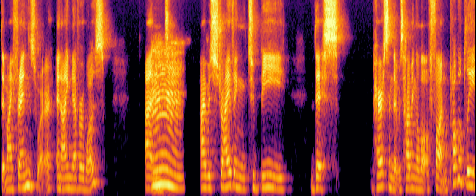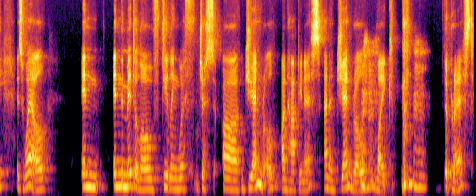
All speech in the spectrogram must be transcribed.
that my friends were, and I never was. And mm. I was striving to be this person that was having a lot of fun, probably as well in in the middle of dealing with just a general unhappiness and a general mm-hmm. like mm-hmm. depressed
